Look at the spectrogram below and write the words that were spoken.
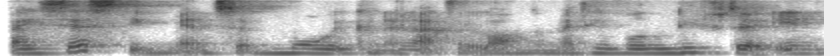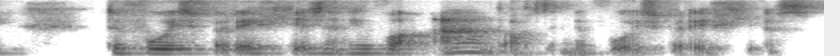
bij 16 mensen mooi kunnen laten landen met heel veel liefde in de voiceberichtjes en heel veel aandacht in de voiceberichtjes.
